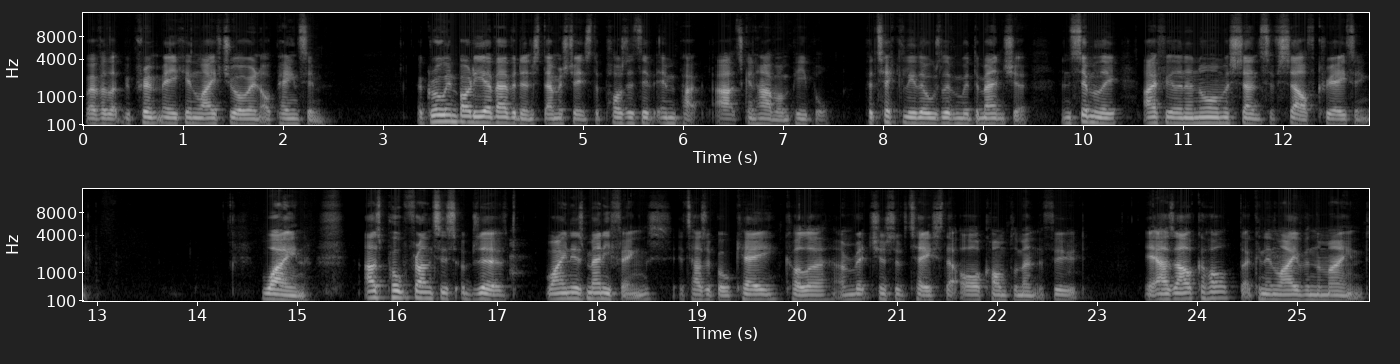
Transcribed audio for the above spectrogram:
whether that be printmaking, life drawing, or painting. A growing body of evidence demonstrates the positive impact arts can have on people, particularly those living with dementia, and similarly, I feel an enormous sense of self creating. Wine. As Pope Francis observed, wine is many things. It has a bouquet, colour, and richness of taste that all complement the food. It has alcohol that can enliven the mind.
